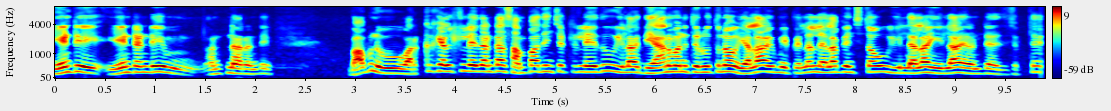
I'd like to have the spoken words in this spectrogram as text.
ఏంటి ఏంటండి అంటున్నారండి బాబు నువ్వు వర్క్కి వెళ్ళట్లేదంట సంపాదించట్లేదు ఇలా ధ్యానం అని తిరుగుతున్నావు ఎలా మీ పిల్లలు ఎలా పెంచుతావు వీళ్ళు ఎలా ఇలా అంటే చెప్తే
